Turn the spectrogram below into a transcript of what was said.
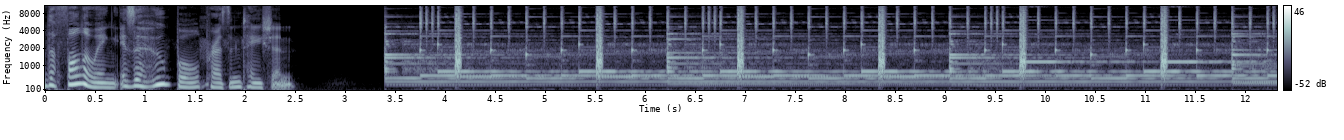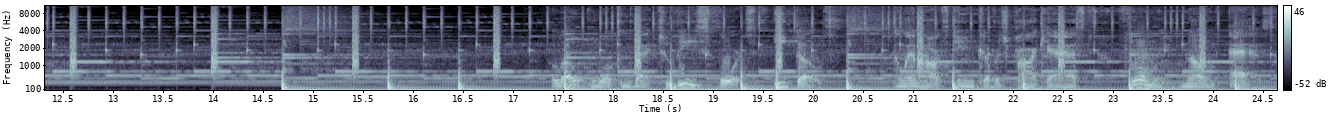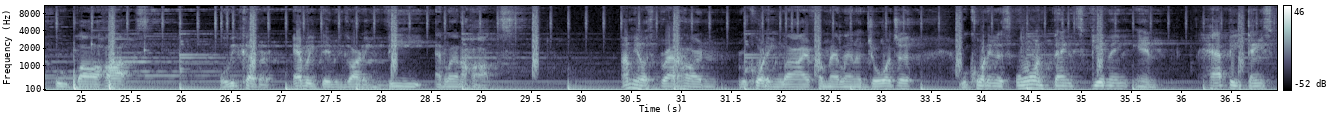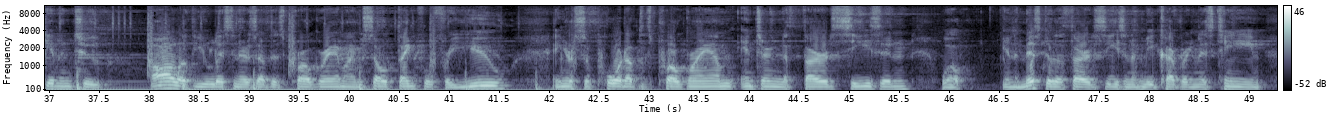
The following is a Hoop Ball presentation. Hello and welcome back to the Sports Ethos Atlanta Hawks team coverage podcast, formerly known as Hoop Ball Hawks, where we cover everything regarding the Atlanta Hawks. I'm your host Brad Harden, recording live from Atlanta, Georgia, recording this on Thanksgiving and happy Thanksgiving to all of you listeners of this program. I'm so thankful for you and your support of this program entering the third season. Well, in the midst of the third season of me covering this team,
